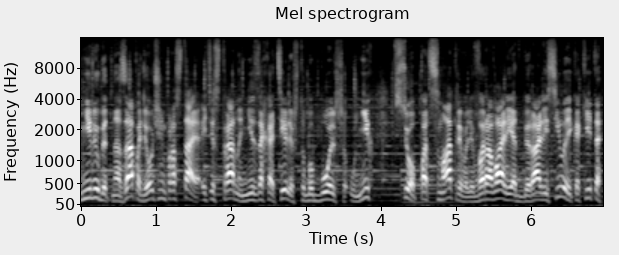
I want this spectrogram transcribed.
не любят на Западе, очень простая. Эти страны не захотели, чтобы больше у них все подсматривали, воровали и отбирали силы и какие-то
